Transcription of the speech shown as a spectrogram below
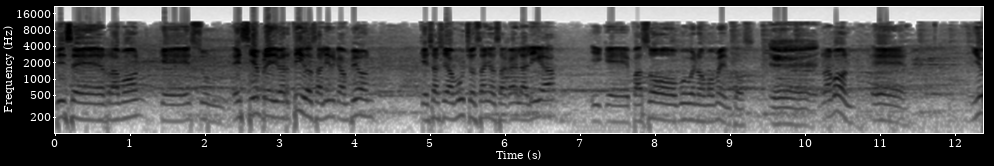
Dice Ramón que es, un, es siempre divertido salir campeón, que ya lleva muchos años acá en la liga y que pasó muy buenos momentos. Eh, Ramón, eh, you,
